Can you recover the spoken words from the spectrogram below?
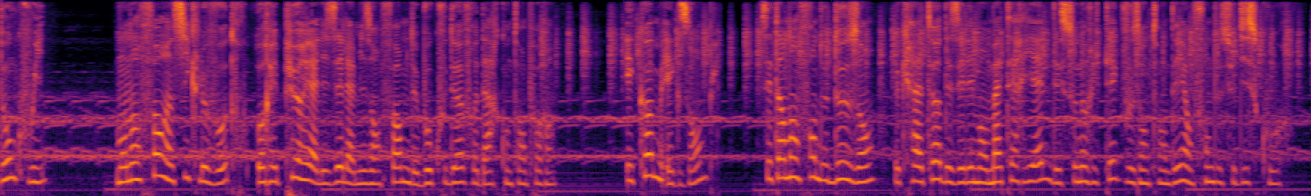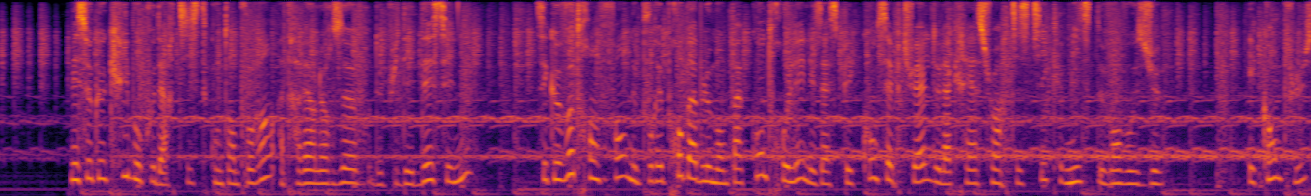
Donc oui, mon enfant ainsi que le vôtre aurait pu réaliser la mise en forme de beaucoup d'œuvres d'art contemporain. Et comme exemple, c'est un enfant de deux ans, le créateur des éléments matériels des sonorités que vous entendez en fond de ce discours. Mais ce que crient beaucoup d'artistes contemporains à travers leurs œuvres depuis des décennies, c'est que votre enfant ne pourrait probablement pas contrôler les aspects conceptuels de la création artistique mise devant vos yeux. Et qu'en plus,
